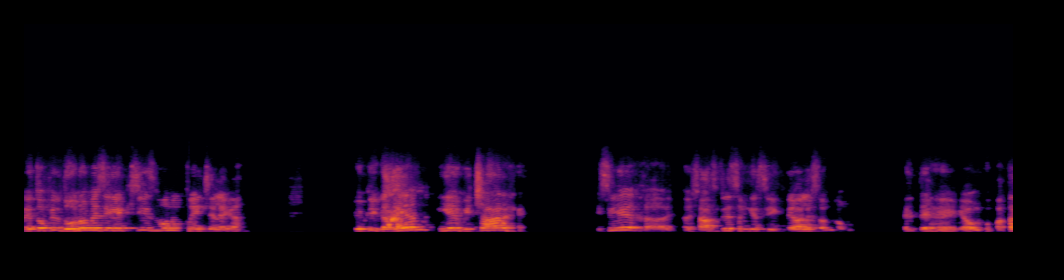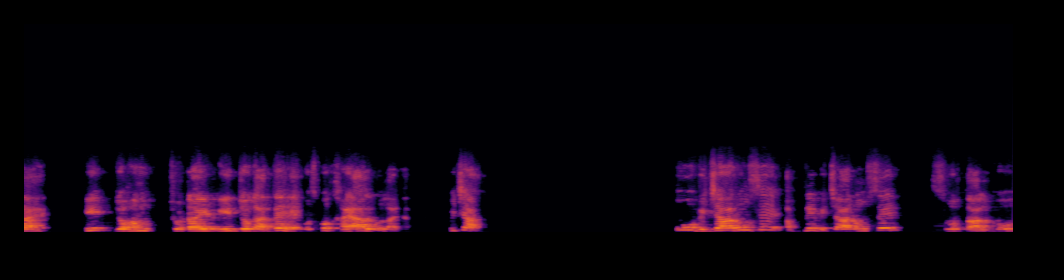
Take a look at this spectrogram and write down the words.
नहीं तो फिर दोनों में से एक चीज़ तो नहीं चलेगा। क्योंकि गायन ये विचार है। इसलिए शास्त्रीय संगीत सीखने वाले सब लोग कहते हैं या उनको पता है कि जो हम छोटा गीत जो गाते हैं, उसको ख्याल बोला जाता है, विचार। तो विचारों से, अपने विचारों से सुर ताल को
